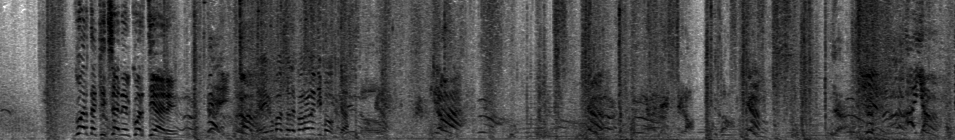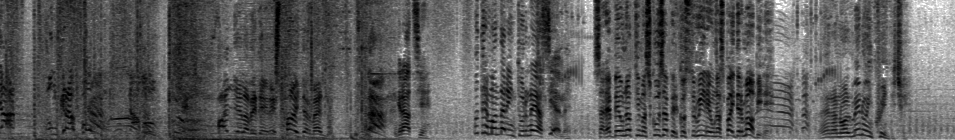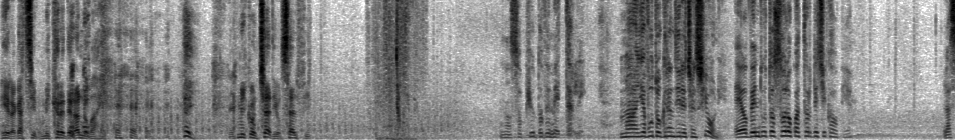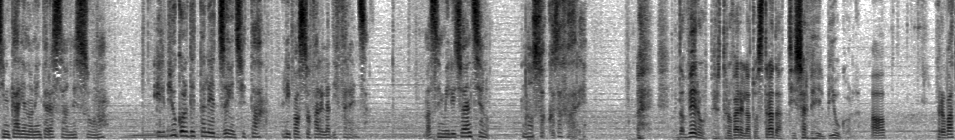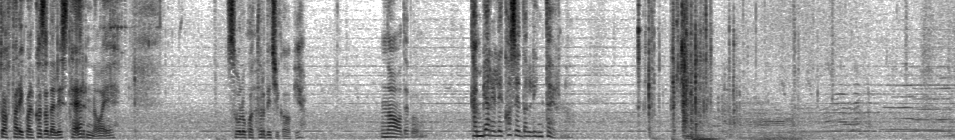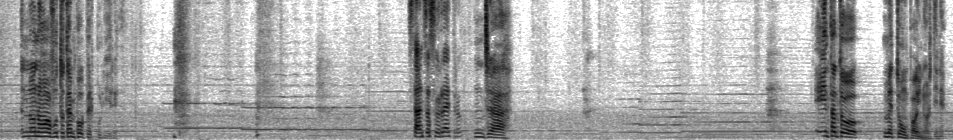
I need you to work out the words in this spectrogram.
Guarda chi c'è nel quartiere! Ehi, mi hai rubato le parole di bocca! Aia! Ah, un grappo! Fagliela vedere, Spider-Man! Grazie. Potremmo andare in tournée assieme. Sarebbe un'ottima scusa per costruire una spider mobile. Erano almeno in 15. I ragazzi non mi crederanno mai. Ehi, mi concedi un selfie? Non so più dove metterli. Ma hai avuto grandi recensioni. E ho venduto solo 14 copie. La Simcaria non interessa a nessuno. Il Bugle detta legge in città. Lì posso fare la differenza. Ma se mi licenziano, non so cosa fare. Davvero, per trovare la tua strada ti serve il Bugle. Ho provato a fare qualcosa dall'esterno e... Solo 14 copie. No, devo cambiare le cose dall'interno. Non ho avuto tempo per pulire. Stanza sul retro? Già. E intanto metto un po' in ordine.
